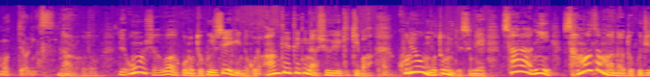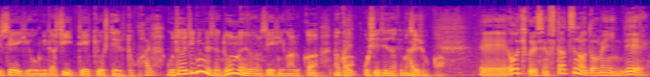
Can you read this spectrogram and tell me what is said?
思っております。なるほど。で御社はこの独自製品のこの安定的な収益基盤、はい、これをもとにですねさらにさまざまな独自製品を生み出し提供しているとか、はい、具体的にですねどんなような製品があるかなんか教えていただけますでしょうか、はい。えー、大きくですね2つのドメインで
